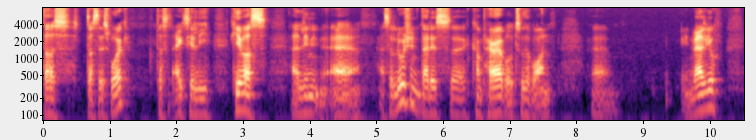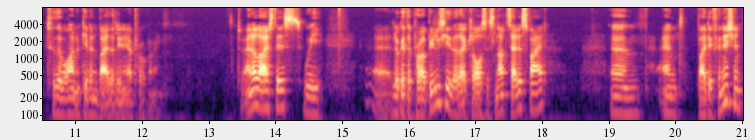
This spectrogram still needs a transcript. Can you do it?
does, does this work? Does it actually give us a, linear, uh, a solution that is uh, comparable to the one um, in value to the one given by the linear programming. So to analyze this, we uh, look at the probability that a clause is not satisfied. Um, and by definition,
